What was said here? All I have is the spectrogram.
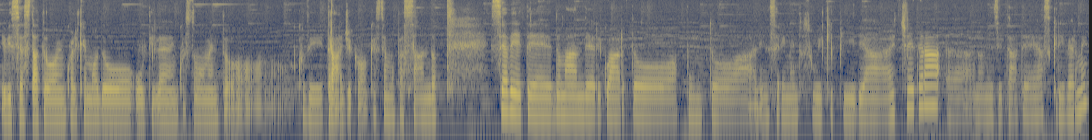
e vi sia stato in qualche modo utile in questo momento così tragico che stiamo passando. Se avete domande riguardo appunto all'inserimento su Wikipedia, eccetera, eh, non esitate a scrivermi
